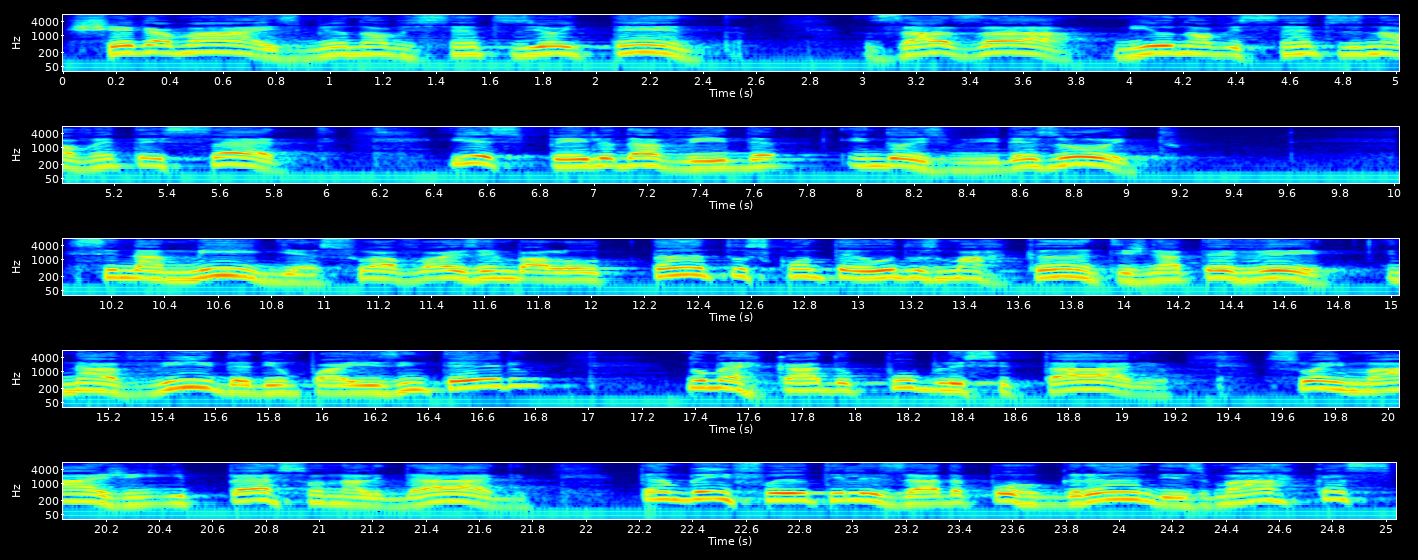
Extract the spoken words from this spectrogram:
Chega Mais, 1980, Zazá, 1997 e Espelho da Vida, em 2018. Se na mídia sua voz embalou tantos conteúdos marcantes na TV e na vida de um país inteiro, no mercado publicitário, sua imagem e personalidade também foi utilizada por grandes marcas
